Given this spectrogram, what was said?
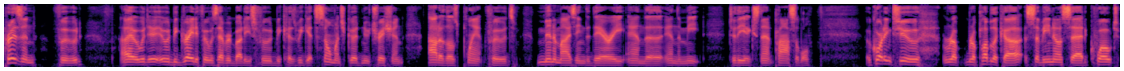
prison food. Uh, it would it would be great if it was everybody's food because we get so much good nutrition out of those plant foods, minimizing the dairy and the and the meat to the extent possible. According to Re- Repubblica, Savino said, quote,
